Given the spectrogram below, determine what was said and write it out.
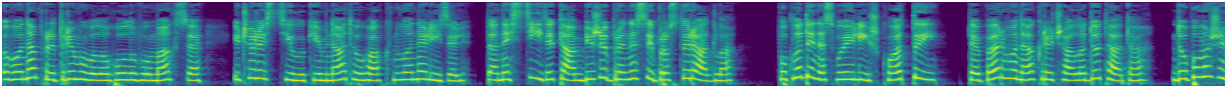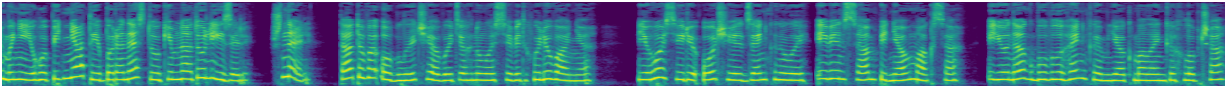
Вона притримувала голову Макса і через цілу кімнату гавкнула на лізель. Та не стій ти там, біжи, принеси простирадла. Поклади на своє ліжко, а ти. Тепер вона кричала до тата Допоможи мені його підняти і перенести у кімнату лізель. Шнель. Татове обличчя витягнулося від хвилювання. Його сірі очі дзенькнули, і він сам підняв Макса. Юнак був легеньким, як маленьке хлопча.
